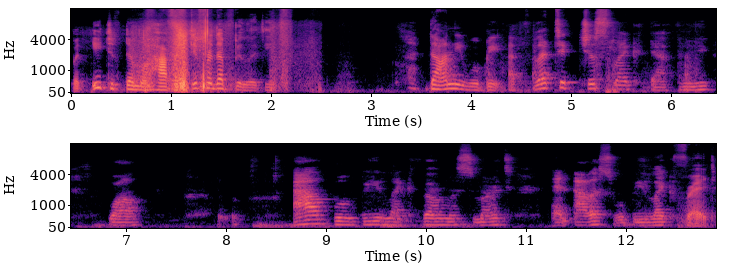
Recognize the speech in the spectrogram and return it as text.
But each of them will have a different ability. Donnie will be athletic just like Daphne, while Al will be like Velma Smart, and Alice will be like Fred,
